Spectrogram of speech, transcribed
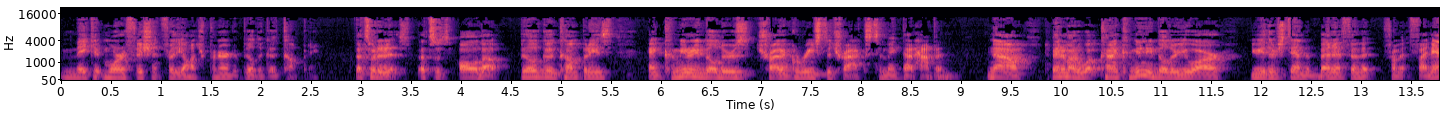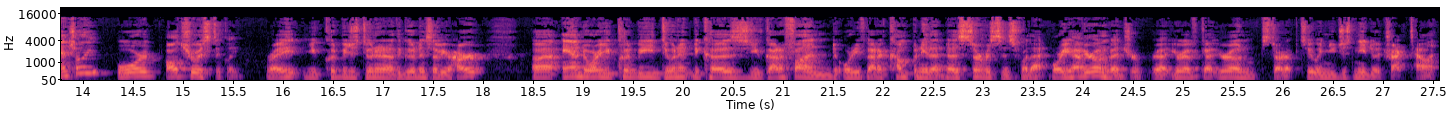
make it more efficient for the entrepreneur to build a good company. That's what it is. That's what it's all about. Build good companies and community builders try to grease the tracks to make that happen. Now, depending on what kind of community builder you are, you either stand to benefit from it financially or altruistically, right? You could be just doing it out of the goodness of your heart, uh, and or you could be doing it because you've got a fund or you've got a company that does services for that, or you have your own venture, uh, you've got your own startup too, and you just need to attract talent.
